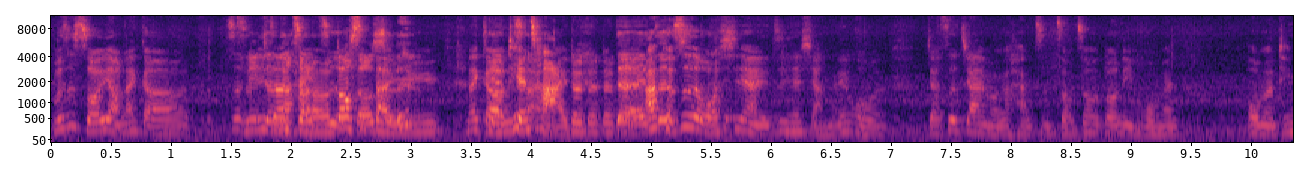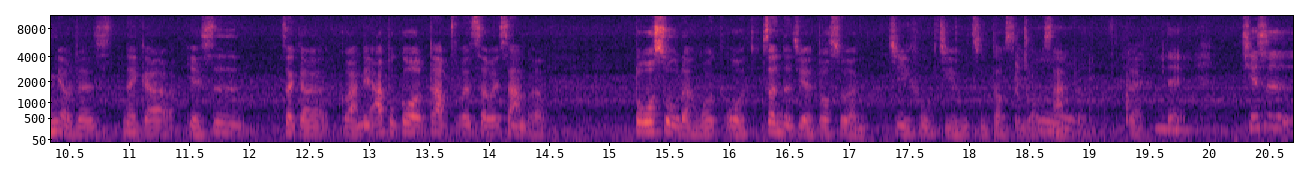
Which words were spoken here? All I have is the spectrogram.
不是所有那个自闭症者都是等于那个天天才对，对对对 啊！可是我现在自己在想，因为我们假设家里某个孩子走这么多年，我们我们停留的那个也是这个观念啊。不过大部分社会上的多数人，我我真的觉得多数人几乎几乎是都是友善的，嗯对其实。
